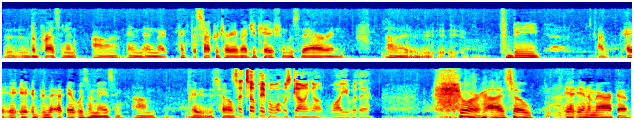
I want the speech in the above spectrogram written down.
the president, uh, and, and I think the Secretary of Education was there, and uh, to be, uh, it, it, it, was amazing. Um, so, so tell people what was going on while you were there. Sure. Uh, so in, in, America,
